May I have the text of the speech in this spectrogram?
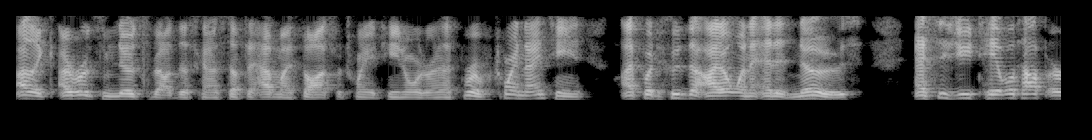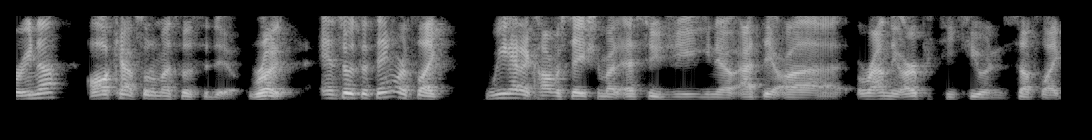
I like I wrote some notes about this kind of stuff to have my thoughts for 2018 order, and for, for 2019, I put who the I don't want to edit knows. SCG tabletop arena, all caps. What am I supposed to do? right. And so it's a thing where it's like we had a conversation about SCG, you know, at the uh around the RPTQ and stuff. Like,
